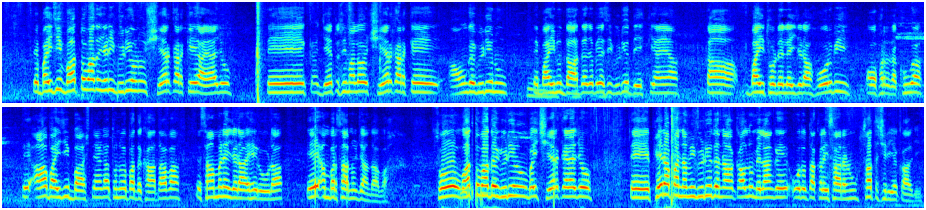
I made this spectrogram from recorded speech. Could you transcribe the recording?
ਤੇ ਬਾਈ ਜੀ ਵੱਧ ਤੋਂ ਵੱਧ ਜਿਹੜੀ ਵੀਡੀਓ ਨੂੰ ਸ਼ੇਅਰ ਕਰਕੇ ਆਇਆ ਜੋ। ਤੇ ਜੇ ਤੁਸੀਂ ਮੰਨ ਲਓ ਸ਼ੇਅਰ ਕਰਕੇ ਆਓਗੇ ਵੀਡੀਓ ਨੂੰ ਤੇ ਬਾਈ ਨੂੰ ਦੱਸ ਦਿਆ ਜੇ ਵੀ ਅਸੀਂ ਵੀਡੀਓ ਦੇਖ ਕੇ ਆਏ ਆ ਤਾਂ ਬਾਈ ਤੁਹਾਡੇ ਲਈ ਜਿਹੜਾ ਹੋਰ ਵੀ ਆਫਰ ਰੱਖੂਗਾ। ਤੇ ਆਹ ਬਾਈ ਜੀ ਬੱਸ ਸਟੈਂਡ ਆ ਤੁਹਾਨੂੰ ਆਪਾਂ ਦਿਖਾਤਾ ਵਾ ਤੇ ਸਾਹਮਣੇ ਜਿਹੜਾ ਇਹ ਰੋਡ ਆ ਇਹ ਅੰਮ੍ਰਿਤਸਰ ਨੂੰ ਜਾਂਦਾ ਵਾ। ਸੋ ਵੱਧ ਤੋਂ ਵੱਧ ਵੀਡੀਓ ਨੂੰ ਬਈ ਸ਼ੇਅਰ ਕਰਿਆ ਜੋ। ਤੇ ਫਿਰ ਆਪਾਂ ਨਵੀਂ ਵੀਡੀਓ ਦੇ ਨਾਲ ਕੱਲ ਨੂੰ ਮਿਲਾਂਗੇ। ਉਦੋਂ ਤੱਕ ਲਈ ਸਾਰਿਆਂ ਨੂੰ ਸਤਿ ਸ਼੍ਰੀ ਅਕਾਲ ਜੀ।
